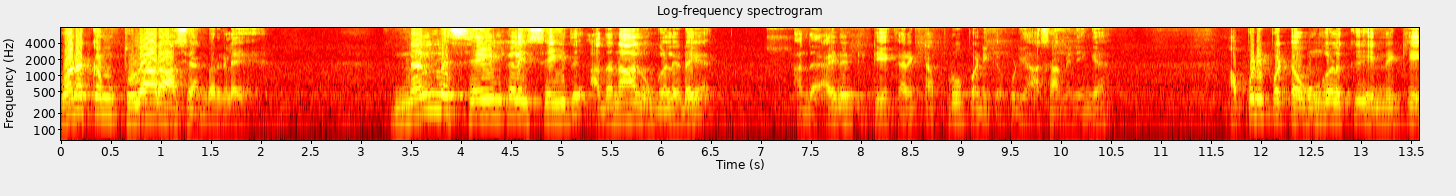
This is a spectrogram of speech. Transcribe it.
வணக்கம் துளாராசி அன்பர்களே. நல்ல செயல்களை செய்து அதனால் உங்களுடைய அந்த ஐடென்டிட்டியை கரெக்டாக ப்ரூவ் பண்ணிக்கக்கூடிய ஆசாமி நீங்கள் அப்படிப்பட்ட உங்களுக்கு இன்றைக்கி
